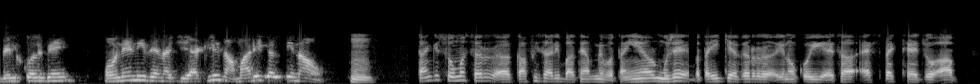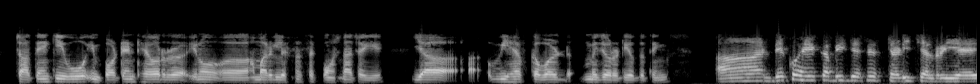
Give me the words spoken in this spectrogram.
बिल्कुल भी होने नहीं देना चाहिए। एटलीस्ट हमारी गलती ना हो। Thank you so much sir काफ़ी सारी बातें आपने बताई हैं और मुझे बताइए कि अगर यू you नो know, कोई ऐसा एस्पेक्ट है जो आप चाहते हैं कि वो इम्पोर्टेंट है और यू you नो know, हमारे लिसनर्स तक पहुँचना चाहिए या we have covered majority of the things ah, देखो एक अभी जैसे स्टडी चल रही है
